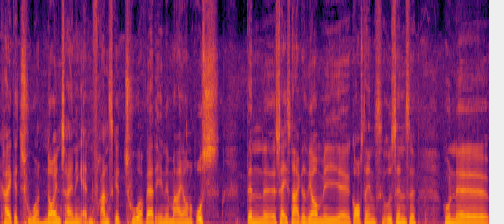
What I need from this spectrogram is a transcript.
karikatur, nøgentegning af den franske turværtinde Marion Rus. Den øh, sag snakkede vi om i øh, gårdsdagens udsendelse. Hun øh,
